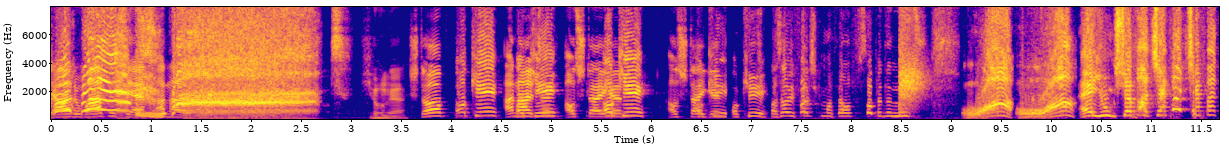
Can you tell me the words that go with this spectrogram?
Ja, du wartest jetzt. Anhalten. Junge. Stopp. Okay, Anhalten. okay. Aussteigen. Okay. Aussteigen. Okay, okay. Was habe ich falsch gemacht? Auf, sag bitte nichts. Oha, oha. Ey, Jungs, scheppert, scheppert, scheppert.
